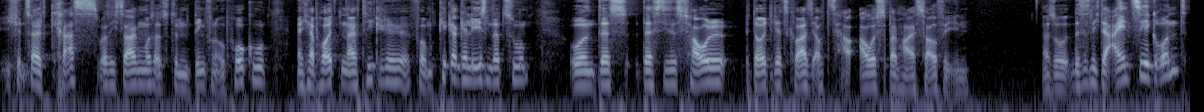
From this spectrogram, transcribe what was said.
Ich finde es halt krass, was ich sagen muss, also dem Ding von Opoku. Ich habe heute einen Artikel vom Kicker gelesen dazu und das, das dieses Foul bedeutet jetzt quasi auch das Aus beim HSV für ihn. Also das ist nicht der einzige Grund,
